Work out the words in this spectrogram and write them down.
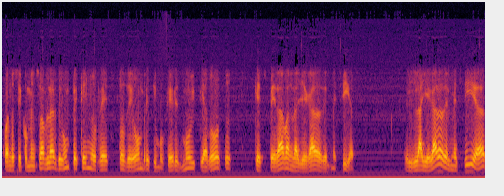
cuando se comenzó a hablar de un pequeño resto de hombres y mujeres muy piadosos que esperaban la llegada del Mesías. La llegada del Mesías,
